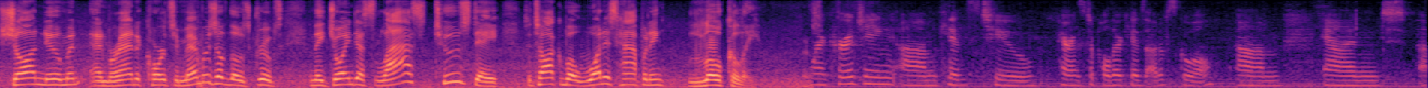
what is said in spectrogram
Sean Newman, and Miranda Courts are members of those groups, and they joined us last Tuesday to talk about what is happening locally. We're encouraging um, kids to, parents to pull their kids out of school. Um, and uh,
